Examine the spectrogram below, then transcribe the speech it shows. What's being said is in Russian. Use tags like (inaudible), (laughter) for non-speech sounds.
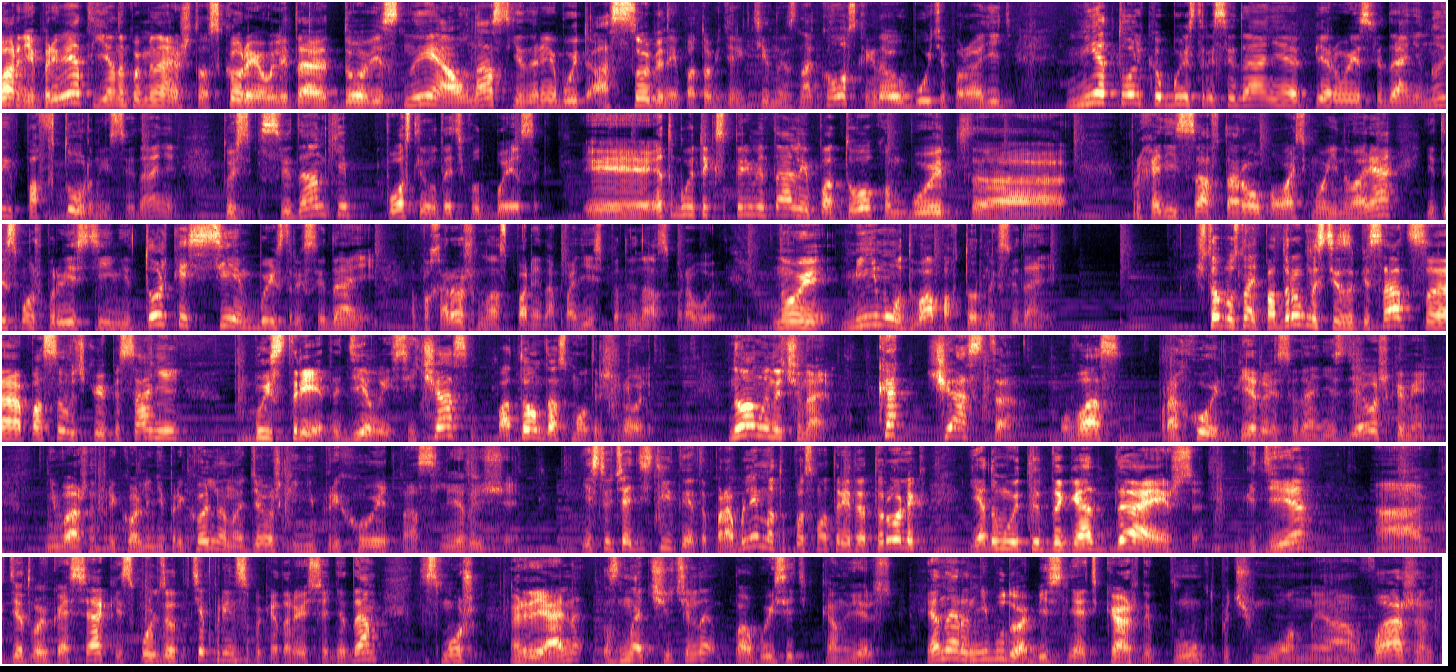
Парни, привет! Я напоминаю, что скоро я улетаю до весны, а у нас в январе будет особенный поток директивных знакомств, когда вы будете проводить не только быстрые свидания, первые свидания, но и повторные свидания, то есть свиданки после вот этих вот БСок. И это будет экспериментальный поток, он будет э, проходить со 2 по 8 января, и ты сможешь провести не только 7 быстрых свиданий, а по-хорошему у нас парни там по 10, по 12 проводят, но и минимум 2 повторных свидания. Чтобы узнать подробности, записаться по ссылочке в описании. Быстрее это делай сейчас, потом досмотришь ролик. Ну а мы начинаем. Как часто у вас проходит первое свидание с девушками, неважно, прикольно, не прикольно, но девушки не приходят на следующее. Если у тебя действительно эта проблема, то посмотри этот ролик, я думаю, ты догадаешься, где где твой косяк, используя те принципы, которые я сегодня дам, ты сможешь реально значительно повысить конверсию. Я, наверное, не буду объяснять каждый пункт, почему он а, важен,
